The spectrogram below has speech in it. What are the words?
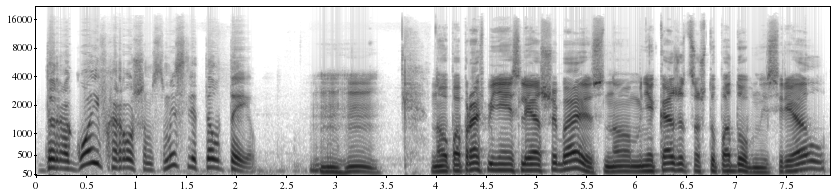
дорогой в хорошем смысле Telltale. Mm-hmm. Но поправь меня, если я ошибаюсь, но мне кажется, что подобный сериал,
